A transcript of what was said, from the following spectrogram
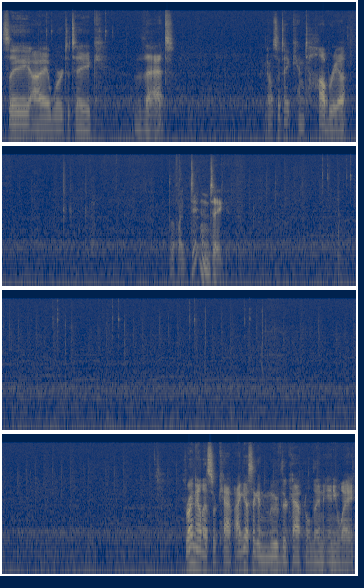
Say I were to take that. I could also take Cantabria. But if I didn't take it, Right now that's their cap. I guess I can move their capital then anyway.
